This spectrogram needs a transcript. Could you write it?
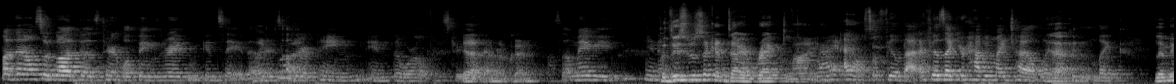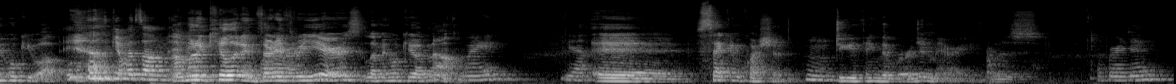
But then also God does terrible things, right? We can say that Like there's what? other pain in the world history. Yeah, whatever. okay. So maybe you know. But this was like a direct line. right? I also feel that. It feels like you're having my child. Like Yeah. I can like Let me hook you up. give it some. I'm gonna kill it in Whatever. 33 years. Let me hook you up now. Right? Yeah. Uh, second question. Hmm. Do you think the Virgin Mary was A virgin.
